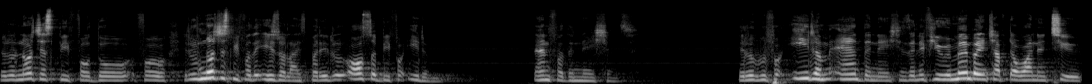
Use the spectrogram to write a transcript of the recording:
It will not just be for, the, for it will not just be for the Israelites, but it will also be for Edom and for the nations. It will be for Edom and the nations. And if you remember in chapter 1 and 2,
